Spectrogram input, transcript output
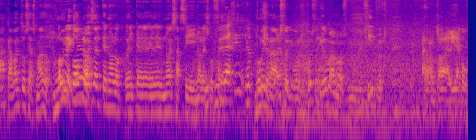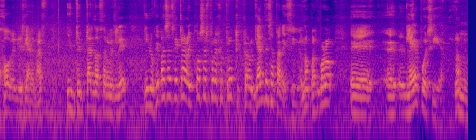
acaba entusiasmado. Muy Hombre, poco claro. es el que no lo, el que no es así, no le sucede. La gente- por Muy raro. supuesto, Por supuesto, yo, vamos, sí, pues, toda la vida con jóvenes y además intentando hacerles leer. Y lo que pasa es que, claro, hay cosas, por ejemplo, que claro, ya han desaparecido, ¿no? Por ejemplo, eh, eh, leer poesía, ¿no? Mm.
